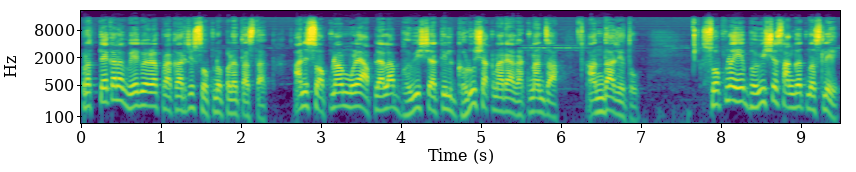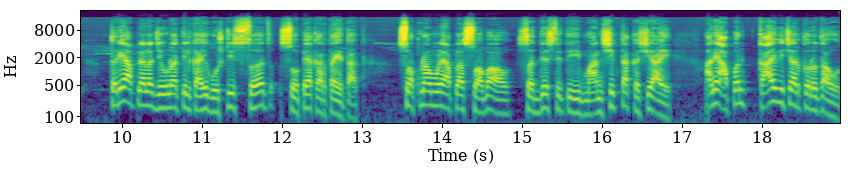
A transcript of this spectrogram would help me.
प्रत्येकाला वेगवेगळ्या प्रकारची स्वप्न पडत असतात आणि स्वप्नांमुळे आपल्याला भविष्यातील घडू शकणाऱ्या घटनांचा अंदाज येतो. स्वप्न हे भविष्य सांगत नसले तरी आपल्याला जीवनातील काही गोष्टी सहज सोप्या करता येतात. स्वप्नामुळे आपला स्वभाव सद्यस्थिती मानसिकता कशी आहे आणि आपण काय विचार करत आहोत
